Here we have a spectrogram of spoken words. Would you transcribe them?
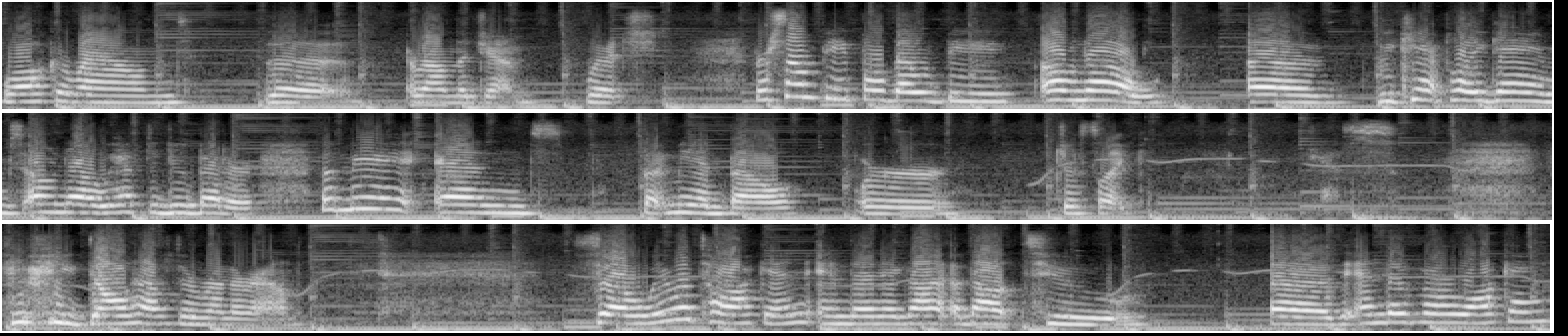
walk around the around the gym, which for some people that would be, oh no, uh, we can't play games. Oh no, we have to do better. But me and but me and Belle were just like, yes, we don't have to run around. So we were talking, and then it got about to uh, the end of our walking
